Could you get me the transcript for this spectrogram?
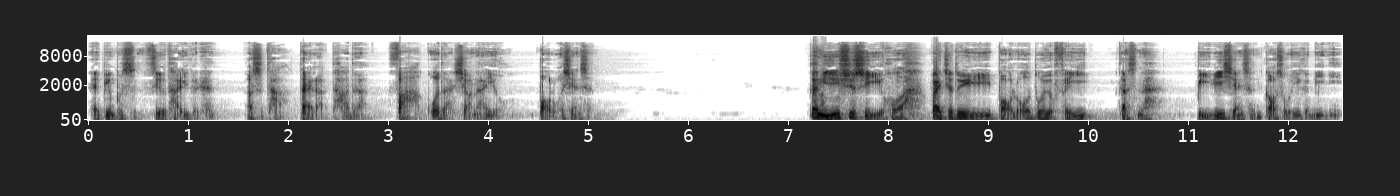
哎，并不是只有她一个人，而是她带了她的法国的小男友保罗先生。邓丽君去世以后啊，外界对于保罗多有非议。但是呢，比利先生告诉我一个秘密：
